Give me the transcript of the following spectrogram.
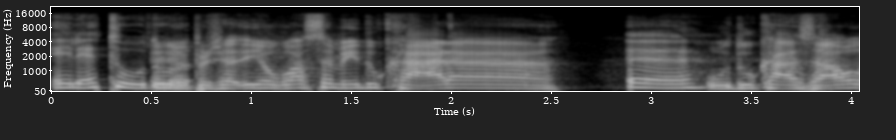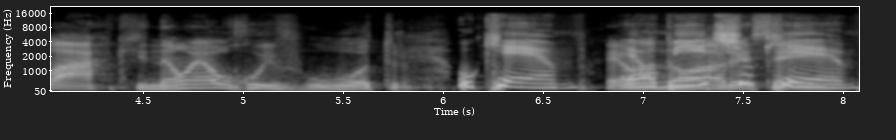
Ele é tudo. Ele é E eu gosto também do cara, Ah, o do casal lá, que não é o ruivo, o outro. o Cam. Eu é o Mitch e o esse aí. Cam.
